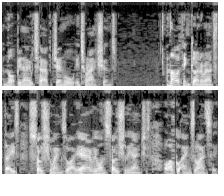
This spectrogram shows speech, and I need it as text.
and not being able to have general interactions. Another thing going around today is social anxiety. Everyone's socially anxious. Oh, I've got anxiety.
